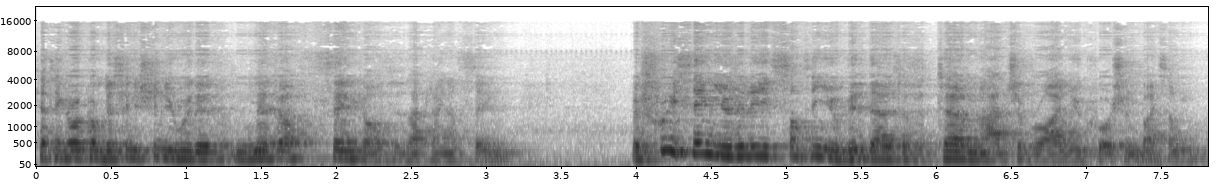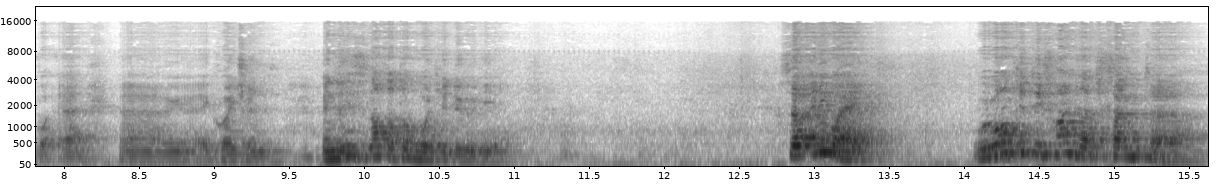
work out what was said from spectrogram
categorical definition, you would have never think of that kind of thing. A free thing usually is something you build out of a term algebra and you quotient by some uh, uh, equations. And this is not at all what you do here. So anyway, we want to define that functor.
